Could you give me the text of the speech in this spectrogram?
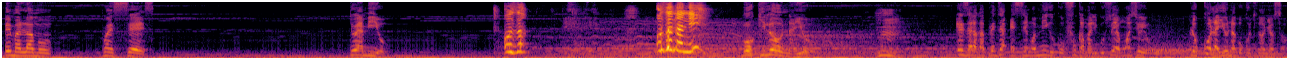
Mpe malamu, princesse. Toyambi yo. Oza. Oza nani? Bokilo na yo. Hmm. Ezalaka mpenza esengo mingi kofukama liboso ya mwasi oyo lokola yo na bokonzi na nyonso.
